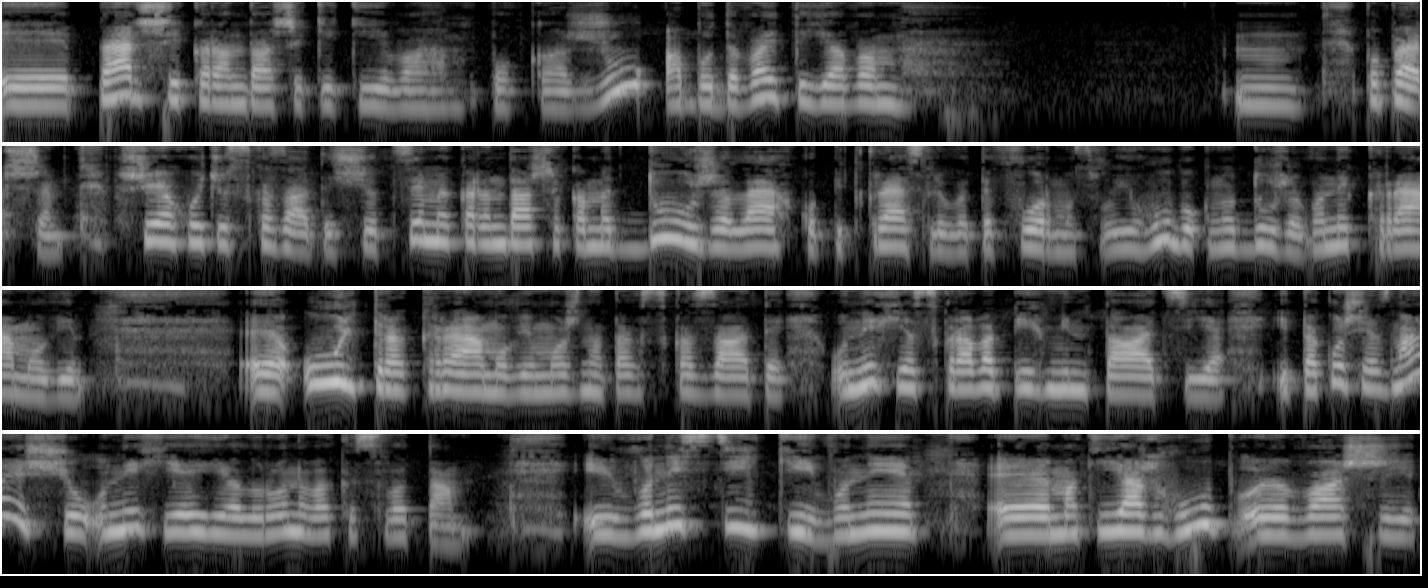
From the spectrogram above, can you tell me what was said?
Е, перший карандашик, який я вам покажу, або давайте я вам. По-перше, що я хочу сказати, що цими карандашиками дуже легко підкреслювати форму своїх губок, ну дуже вони кремові, ультракремові, можна так сказати. У них яскрава пігментація. І також я знаю, що у них є гіалуронова кислота. І Вони стійкі, вони е, макіяж губ е, ваші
